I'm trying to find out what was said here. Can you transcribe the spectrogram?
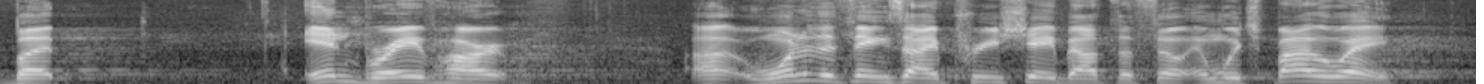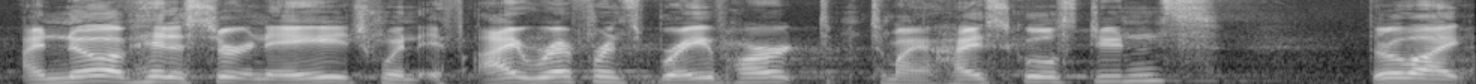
But in Braveheart, uh, one of the things I appreciate about the film, and which, by the way, I know I've hit a certain age when if I reference Braveheart to my high school students, they're like,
